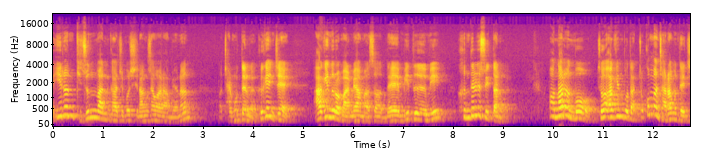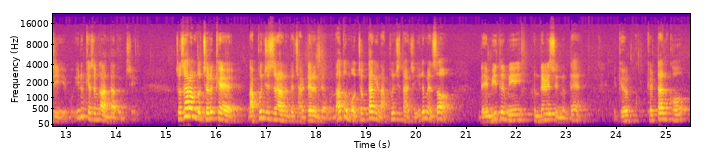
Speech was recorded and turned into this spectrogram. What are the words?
이런 기준만 가지고 신앙생활하면은 잘못되는 거예요. 그게 이제 악인으로 말미암아서 내 믿음이 흔들릴 수 있다는 거예요. 아, 나는 뭐 저 악인보다 조금만 잘하면 되지. 뭐 이렇게 생각한다든지. 저 사람도 저렇게 나쁜 짓을 하는데 잘 되는데 뭐 나도 뭐 적당히 나쁜 짓 하지 이러면서 내 믿음이 흔들릴 수 있는데 결, 결단코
